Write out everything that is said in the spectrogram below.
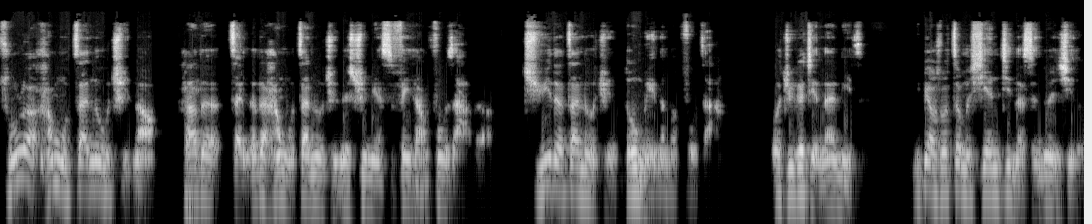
除了航母战斗群哦，它的整个的航母战斗群的训练是非常复杂的。其余的战斗群都没那么复杂。我举个简单例子，你不要说这么先进的神盾系统，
